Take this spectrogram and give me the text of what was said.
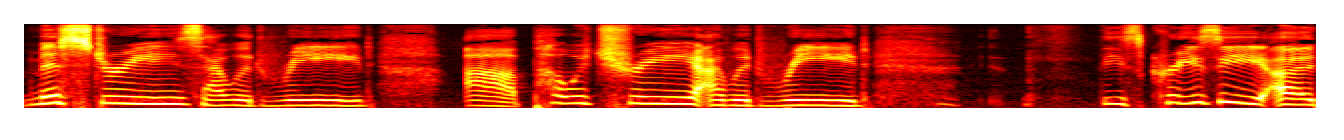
mysteries. I would read uh, poetry. I would read these crazy uh,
